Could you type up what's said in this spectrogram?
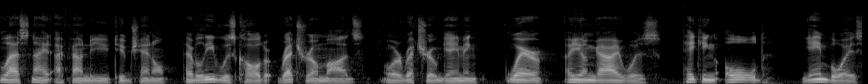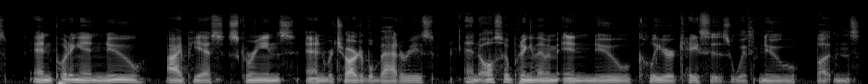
Last night I found a YouTube channel that I believe was called Retro Mods or Retro Gaming, where a young guy was taking old Game Boys and putting in new IPS screens and rechargeable batteries, and also putting them in new clear cases with new buttons.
